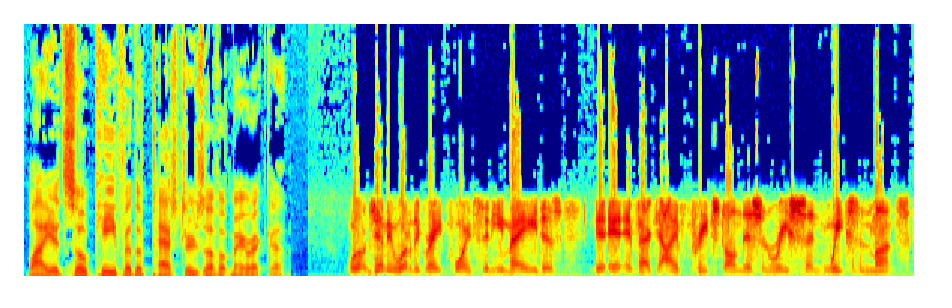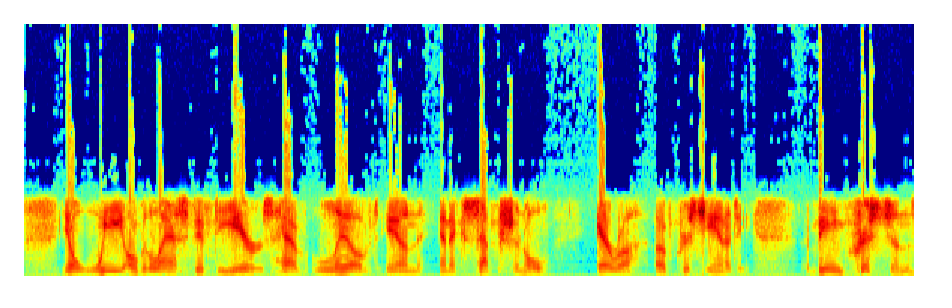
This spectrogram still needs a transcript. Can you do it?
why it's so key for the pastors of America? Well, Jimmy, one of the great points that he made is, in fact, I've preached on this in recent weeks and months. You know, we over the last 50 years have lived in an exceptional era of Christianity being Christians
